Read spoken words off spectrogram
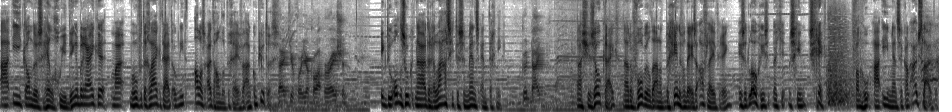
AI kan dus heel goede dingen bereiken, maar we hoeven tegelijkertijd ook niet alles uit handen te geven aan computers. Thank you for your cooperation. Ik doe onderzoek naar de relatie tussen mens en techniek. Good night. Als je zo kijkt naar de voorbeelden aan het begin van deze aflevering, is het logisch dat je misschien schrikt van hoe AI mensen kan uitsluiten.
